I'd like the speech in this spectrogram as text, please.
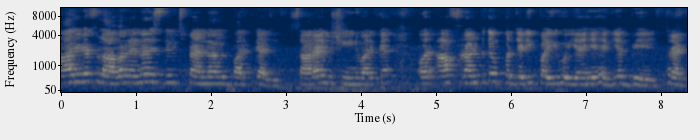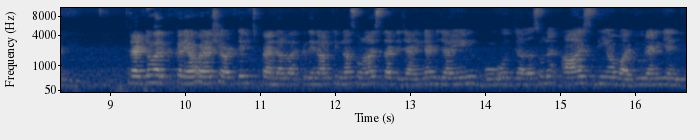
ਆ ਜਿਹੜੇ ਫਲਾਵਰ ਹੈ ਨਾ, ਇਸ ਦੇ ਵਿੱਚ ਪੈਨਲ ਵਰਕ ਹੈ ਜੀ। ਸਾਰਾ ਇਹ ਮਸ਼ੀਨ ਵਰਕ ਹੈ ਔਰ ਆ ਫਰੰਟ ਦੇ ਉੱਪਰ ਜਿਹੜੀ ਪਈ ਹੋਈ ਹੈ, ਇਹ ਹੈਗੀ ਹੈ ਬੇਲ ਥ੍ਰੈਡ ਦੀ। ਥ੍ਰੈਡ ਵਰਕ ਕਰਿਆ ਹੋਇਆ ਸ਼ਰਟ ਦੇ ਵਿੱਚ ਪੈਨਲ ਵਰਕ ਦੇ ਨਾਲ। ਕਿੰਨਾ ਸੋਹਣਾ ਇਸ ਦਾ ਡਿਜ਼ਾਈਨ ਹੈ। ਡਿਜ਼ਾਈਨ ਬਹੁਤ ਜ਼ਿਆਦਾ ਸੋਹਣਾ ਆ ਇਸ ਦੀਆਂ ਬਾਜੂ ਰਹਿਣਗੀਆਂ ਜੀ।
